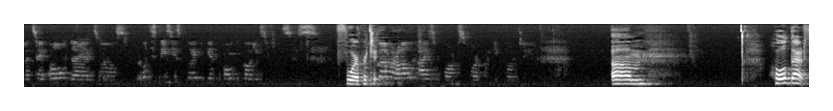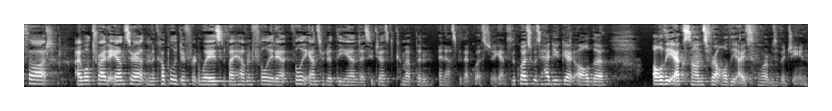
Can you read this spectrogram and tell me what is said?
Let's say all the exons. What's the easiest way to get all the coding sequences? For a particular. cover all isoforms for a particular gene. Um, hold that thought. I will try to answer it in a couple of different ways. If I haven't fully fully answered at the end, I suggest come up and, and ask me that question again. So the question was, how do you get all the all the exons for all the isoforms of a gene?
